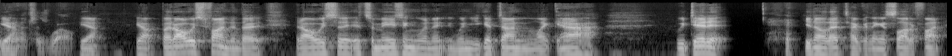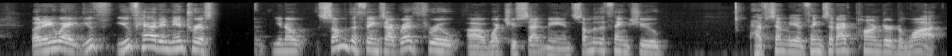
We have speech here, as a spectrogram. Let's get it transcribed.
Yeah. advance as well. Yeah, yeah, but always fun, and the, it always it's amazing when it, when you get done and like ah, we did it, you know that type of thing. It's a lot of fun. But anyway, you've you've had an interest. You know, some of the things I read through uh, what you sent me, and some of the things you have sent me are things that I've pondered a lot,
